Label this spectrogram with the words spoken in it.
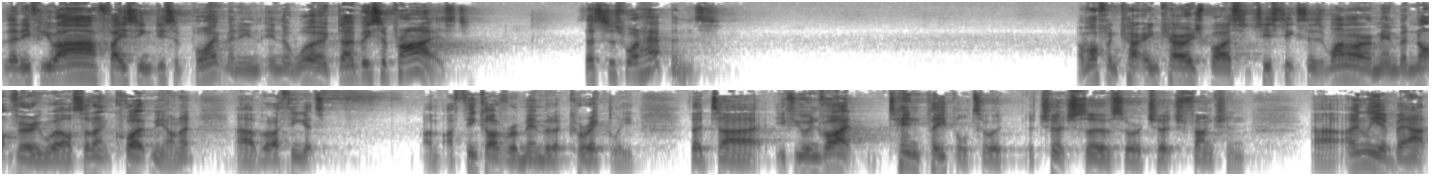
that if you are facing disappointment in, in the work, don't be surprised. That's just what happens. I'm often encouraged by statistics. There's one I remember not very well, so don't quote me on it, uh, but I think, it's, I think I've remembered it correctly. That uh, if you invite 10 people to a, a church service or a church function, uh, only about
